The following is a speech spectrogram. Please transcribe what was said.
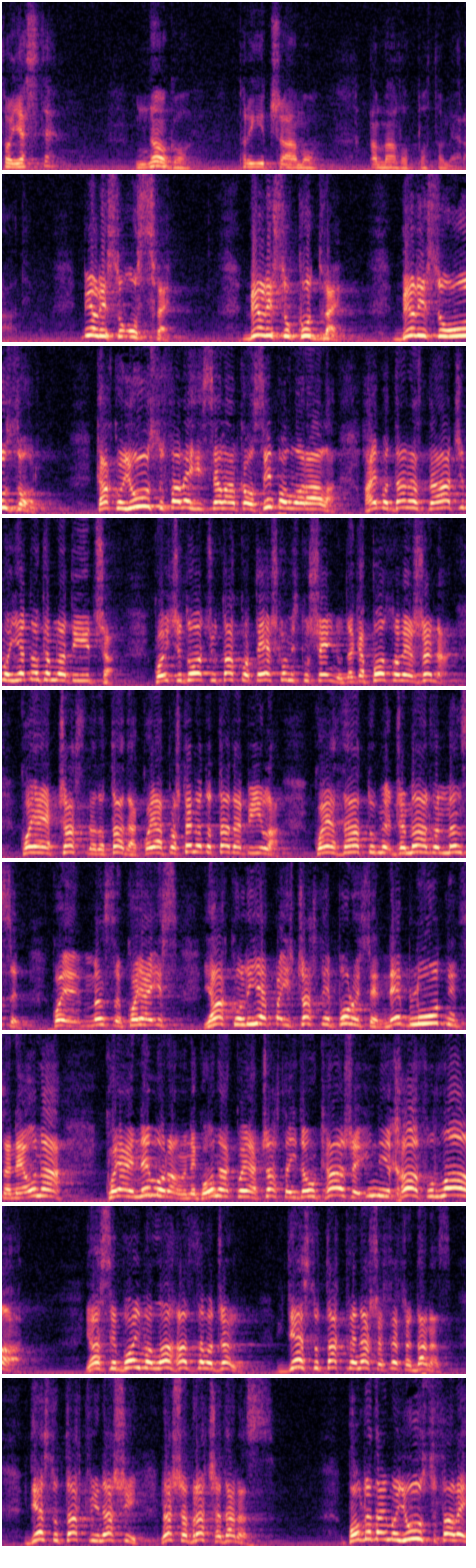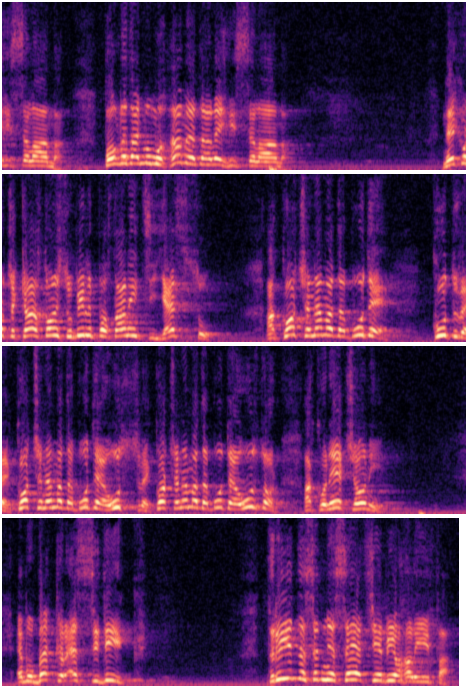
To jeste mnogo pričamo, a malo po tome radimo. Bili su u sve. bili su kudve, bili su uzor, kako Jusuf alaihi selam kao simbol morala, hajmo danas naćemo jednog mladića, koji će doći u tako teškom iskušenju, da ga pozove žena, koja je časna do tada, koja je poštena do tada bila, koja je zatu džemal van mansib, koja, mansib, koja je is, jako lijepa iz časne porodice, ne bludnica, ne ona koja je nemoralna, nego ona koja je časna i da on kaže, inni hafu Allah, ja se bojim Allaha za vađan. Gdje su takve naše sestre danas? Gdje su takvi naši, naša braća danas? Pogledajmo Jusufa alaihissalama, pogledajmo Muhameda alaihissalama, Neko će kazati, oni su bili poslanici, jesu. A ko će nama da bude kudve, ko će nama da bude usve, ko će nama da bude uzor, ako neće oni? Ebu Bekr es Sidik, 30 mjeseci je bio halifa.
